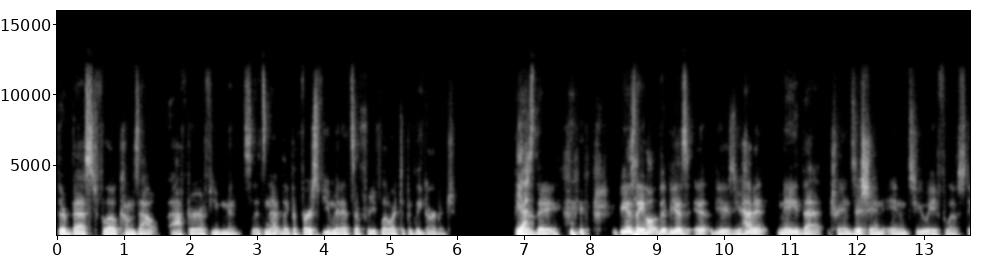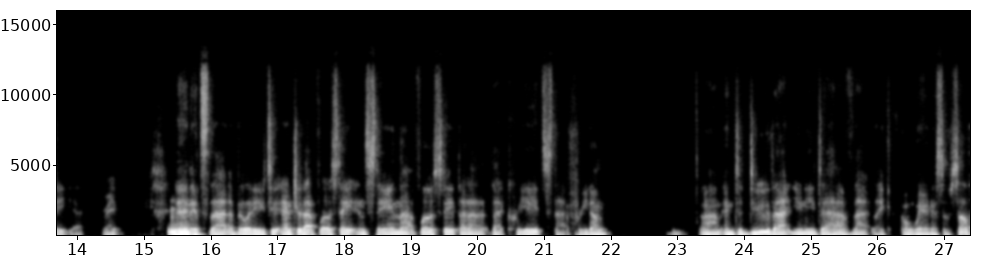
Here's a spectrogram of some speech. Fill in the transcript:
their best flow comes out after a few minutes it's not like the first few minutes of free flow are typically garbage Yeah. because they because they hold because it, because you haven't made that transition into a flow state yet right Mhm. and it's that ability to enter that flow state and stay in that flow state that uh that creates that freedom um and to do that you need to have that like awareness of self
